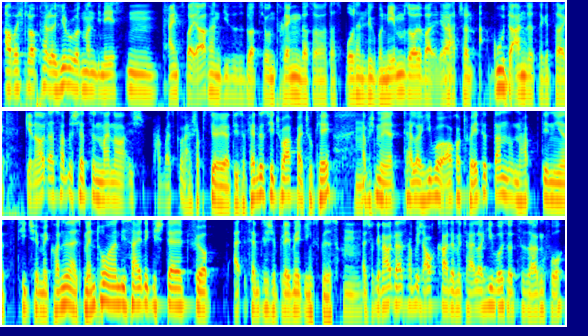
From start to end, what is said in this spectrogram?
Aber ich glaube, Tyler Hero wird man die nächsten ein, zwei Jahre in diese Situation drängen, dass er das Ballhandling übernehmen soll, weil er hat schon gute Ansätze gezeigt. Genau, das habe ich jetzt in meiner, ich weiß gar nicht, ich habe es dir ja, diese Fantasy Draft bei 2K, habe ich mir ja Tyler Hero auch ertradet dann und habe den jetzt TJ McConnell als Mentor an die Seite gestellt für äh, sämtliche Playmaking-Skills. Also genau das habe ich auch gerade mit Tyler Hero sozusagen vor.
